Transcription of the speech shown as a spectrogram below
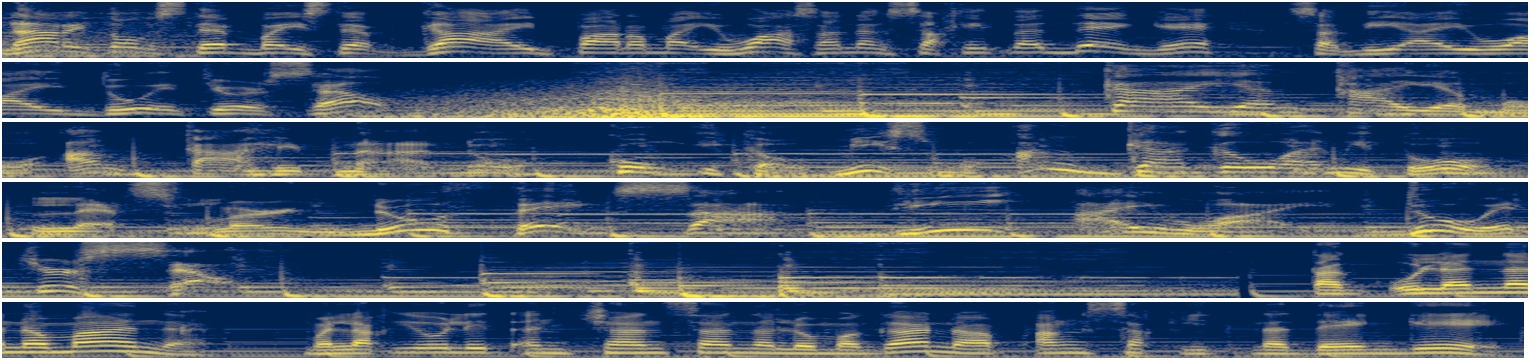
Narito ang step-by-step guide para maiwasan ang sakit na dengue sa DIY do-it-yourself. Kayang-kaya mo ang kahit na ano kung ikaw mismo ang gagawa nito. Let's learn new things sa DIY Do-It-Yourself. Tag-ulan na naman, malaki ulit ang tsansa na lumaganap ang sakit na dengue.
